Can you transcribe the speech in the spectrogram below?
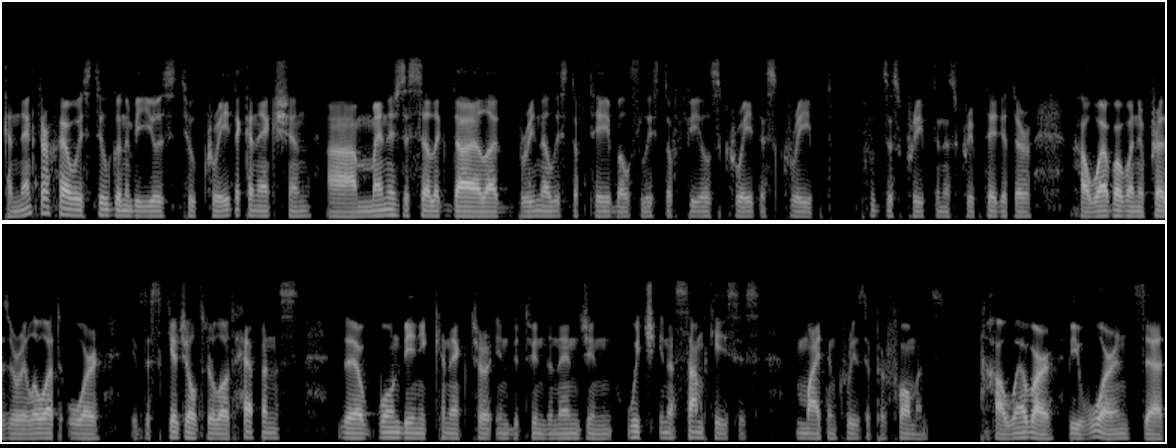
Connector, however, is still going to be used to create a connection, uh, manage the select dialog, bring a list of tables, list of fields, create a script, put the script in a script editor. However, when you press the reload or if the scheduled reload happens, there won't be any connector in between the engine, which in some cases might increase the performance. However, be warned that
